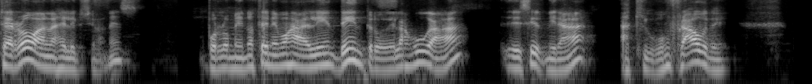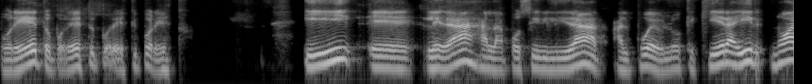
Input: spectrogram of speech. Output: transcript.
se roban las elecciones. Por lo menos tenemos a alguien dentro de la jugada, decir, mira, aquí hubo un fraude por esto, por esto, por esto y por esto. Y eh, le das a la posibilidad al pueblo que quiera ir, no,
